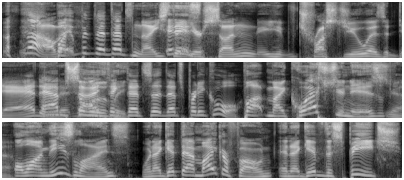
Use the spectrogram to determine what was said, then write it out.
no, but, but that, that's nice that is. your son you, trusts you as a dad. And I think that's uh, that's pretty cool. But my question is Yeah. along these lines when I get that microphone and I give the speech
